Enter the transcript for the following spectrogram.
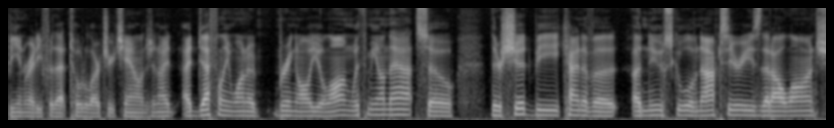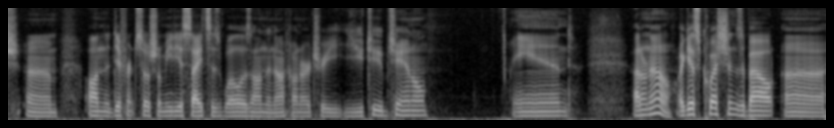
being ready for that total archery challenge. And I I definitely want to bring all you along with me on that. So there should be kind of a, a new School of Nock series that I'll launch. Um, on the different social media sites as well as on the Nock On Archery YouTube channel. And I don't know. I guess questions about uh,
